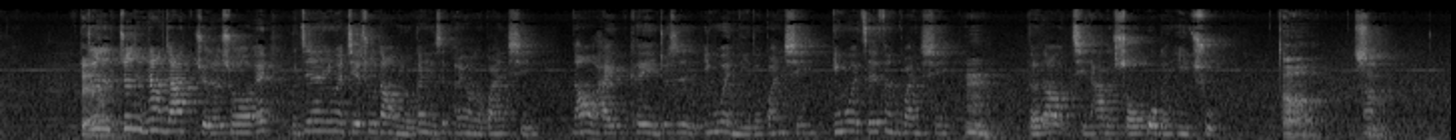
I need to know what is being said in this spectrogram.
对啊，就是就是你让人家觉得说，哎，我今天因为接触到你，我跟你是朋友的关系，然后我还可以就是因为你的关系，因为这份关系，嗯，得到其他的收获跟益处。啊，是，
